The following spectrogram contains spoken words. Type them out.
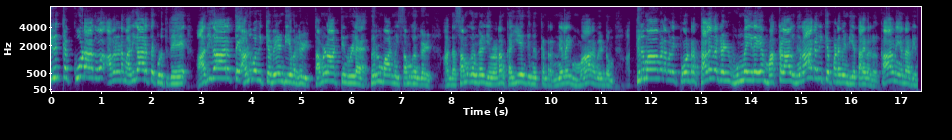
இருக்கக்கூடாதோ அவரிடம் அதிகாரத்தை கொடுத்துட்டு அதிகாரத்தை அனுபவிக்க வேண்டியவர்கள் தமிழ்நாட்டில் உள்ள பெரும்பான்மை சமூகங்கள். அந்த சமூகங்கள் இவரிடம் கையேந்தி நிற்கின்ற நிலை மாற வேண்டும். திருமாவளவனை போன்ற தலைவர்கள் உண்மையிலேயே மக்களால் நிராகரிக்கப்பட வேண்டிய தலைவர்கள். காரணம் என்ன அப்படின்னு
